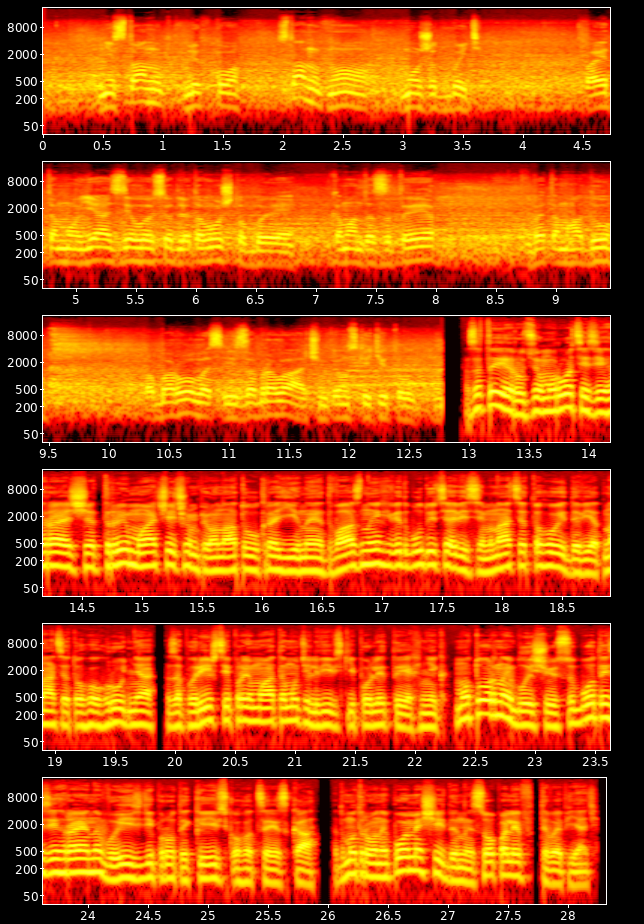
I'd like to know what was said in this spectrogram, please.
не станут легко. Станут, но может быть. Поэтому я сделаю все для того, чтобы команда ЗТР в этом году поборолась и забрала чемпионский титул. ЗТР у цьому році зіграє ще три матчі чемпіонату України. Два з них відбудуться 18 і 19 грудня. Запоріжці прийматимуть Львівський політехнік. Мотор найближчої суботи зіграє на виїзді проти київського ЦСКА. Дмитро Непомящий, Денис Опалів, ТВ 5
